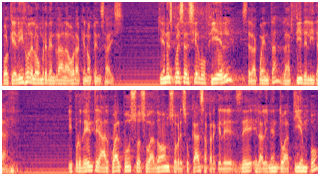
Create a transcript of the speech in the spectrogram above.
porque el Hijo del Hombre vendrá a la hora que no pensáis. ¿Quién es pues el siervo fiel? ¿Se da cuenta? La fidelidad. Y prudente al cual puso su Adón sobre su casa para que les dé el alimento a tiempo.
